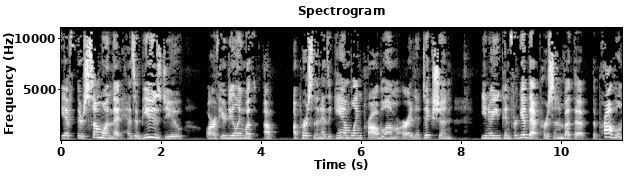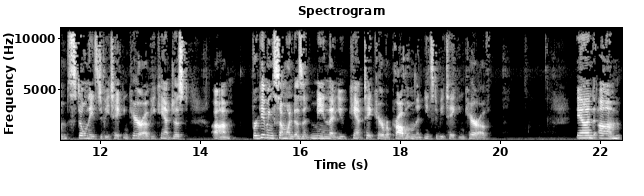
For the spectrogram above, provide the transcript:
if there's someone that has abused you, or if you're dealing with a, a person that has a gambling problem or an addiction, you know, you can forgive that person, but the, the problem still needs to be taken care of. You can't just, um, forgiving someone doesn't mean that you can't take care of a problem that needs to be taken care of. And um,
